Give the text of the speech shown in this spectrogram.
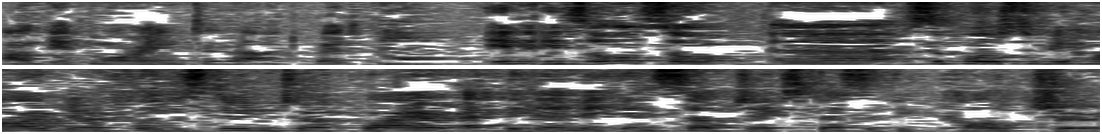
I'll get more into that. But it, it's also uh, supposed to be harder for the student to acquire academic and subject-specific culture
